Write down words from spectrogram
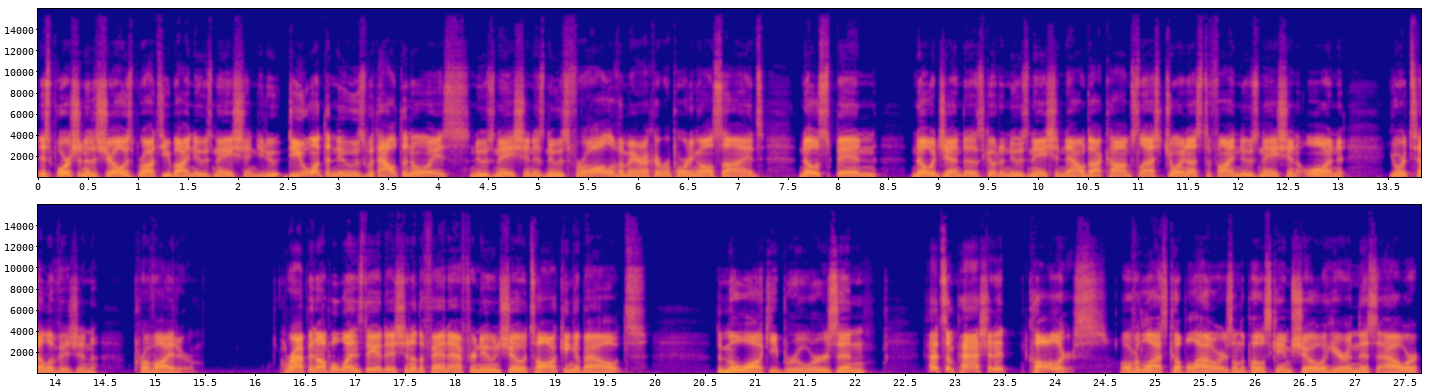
This portion of the show is brought to you by News Nation. You do, do you want the news without the noise? News Nation is news for all of America, reporting all sides. No spin, no agendas. Go to newsnationnow.com slash join us to find News Nation on your television provider. Wrapping up a Wednesday edition of the Fan Afternoon Show talking about the Milwaukee Brewers and had some passionate callers over the last couple hours on the postgame show here in this hour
